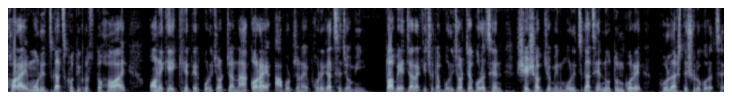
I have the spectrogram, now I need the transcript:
খরায় মরিচ গাছ ক্ষতিগ্রস্ত হওয়ায় অনেকেই ক্ষেতের পরিচর্যা না করায় আবর্জনায় ভরে গেছে জমি। তবে যারা কিছুটা পরিচর্যা করেছেন সেসব জমির মরিচ গাছে নতুন করে ফুল আসতে শুরু করেছে।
